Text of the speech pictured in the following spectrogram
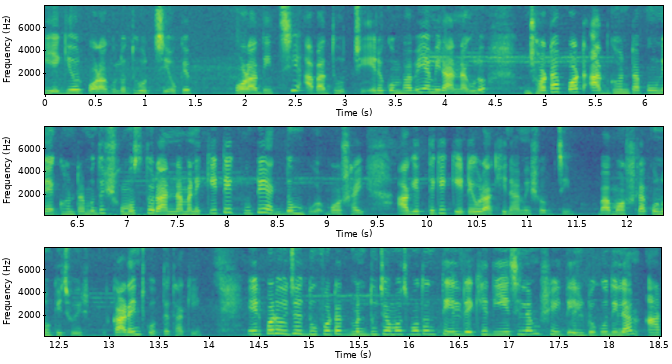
গিয়ে গিয়ে ওর পড়াগুলো ধরছি। ওকে পড়া দিচ্ছি, আবার ধরছি। এরকমভাবেই আমি রান্নাগুলো ঝটাপট আধ ঘণ্টা, পৌনে এক ঘণ্টার মধ্যে সমস্ত রান্না মানে কেটে কুটে একদম বসাই। আগের থেকে কেটেও রাখি না আমি সবজি বা মশলা কোনো কিছুই কারেন্ট করতে থাকি। এরপরে ওই যে দু ফোঁটা মানে দু চামচ মতন তেল রেখে দিয়েছিলাম, সেই তেলটুকু দিলাম, আর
